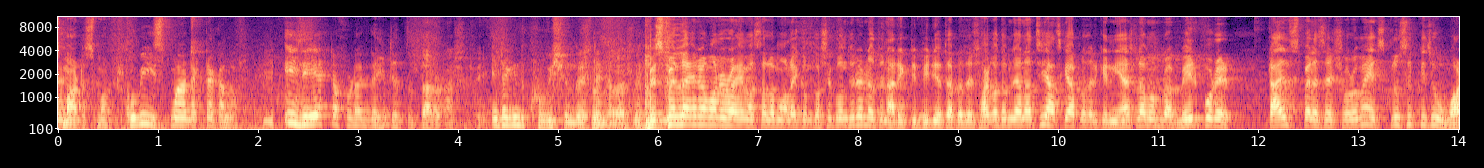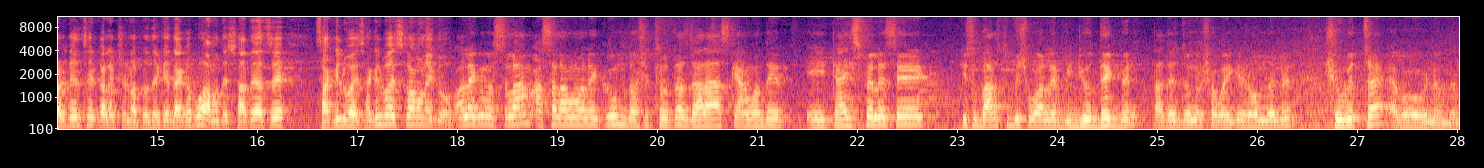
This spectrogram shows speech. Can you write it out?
স্মার্ট স্মার্ট খুবই স্মার্ট একটা কালার এই যে একটা প্রোডাক্ট দেখেন এটা তো দারুণ আসলে। এটা কিন্তু খুবই সুন্দর একটা কালার বিসমিল্লাহির রহমানির রহিম আসসালামু আলাইকুম। দর্শক বন্ধুরা নতুন আরেকটি ভিডিওতে আপনাদের স্বাগতম জানাচ্ছি। আজকে আপনাদেরকে নিয়ে আসলাম আমরা মিরপুরের টাইলস প্যালেসের শোরুমে এক্সক্লুসিভ কিছু ওয়ার্ল্ডেলসের কালেকশন আপনাদেরকে দেখাবো। আমাদের সাথে আছে সাকিল ভাই। সাকিল ভাই আসসালামু আলাইকুম। ওয়ালাইকুম আসসালাম। আসসালামু আলাইকুম দর্শক শ্রোতা যারা আজকে আমাদের এই টাইলস প্যালেসের কিছু বারো চব্বিশ ওয়ালের ভিডিও দেখবেন তাদের জন্য সবাইকে রমজানের শুভেচ্ছা এবং অভিনন্দন।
